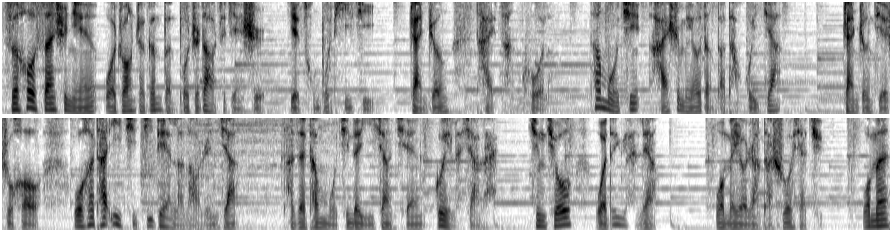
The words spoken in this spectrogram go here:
此后三十年，我装着根本不知道这件事，也从不提及。战争太残酷了，他母亲还是没有等到他回家。战争结束后，我和他一起祭奠了老人家。他在他母亲的遗像前跪了下来，请求我的原谅。我没有让他说下去，我们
